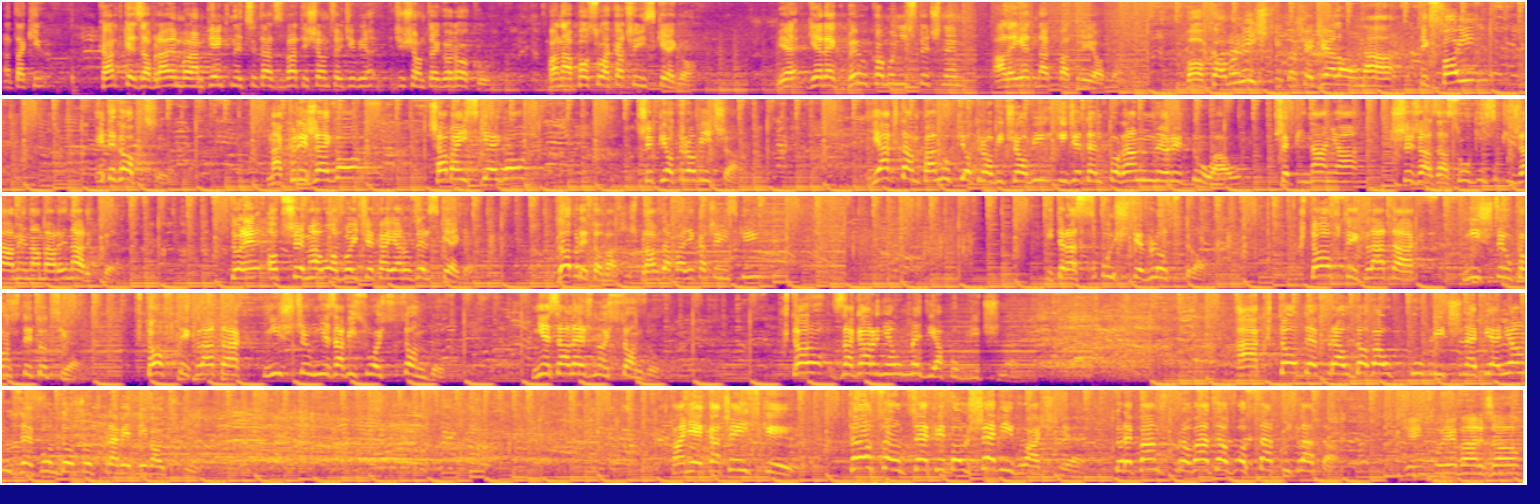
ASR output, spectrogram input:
A taki kartkę zabrałem, bo mam piękny cytat z 2010 roku pana posła Kaczyńskiego. Gie- Gierek był komunistycznym, ale jednak patriotą. Bo komuniści to się dzielą na tych swoich i tych obcych. Na Kryżego, Czabańskiego czy Piotrowicza. Jak tam panu Piotrowiczowi idzie ten poranny rytuał przepinania krzyża zasługi z piżamy na marynarkę, które otrzymał od Wojciecha Jaruzelskiego? Dobry towarzysz, prawda, panie Kaczyński? I teraz spójrzcie w lustro. Kto w tych latach niszczył konstytucję? Kto w tych latach niszczył niezawisłość sądów? Niezależność sądów? Kto zagarniał media publiczne? A kto defraudował publiczne pieniądze Funduszu Sprawiedliwości? Panie Kaczyński, to są cechy bolszewi właśnie, które pan wprowadzał w ostatnich latach. Dziękuję bardzo.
